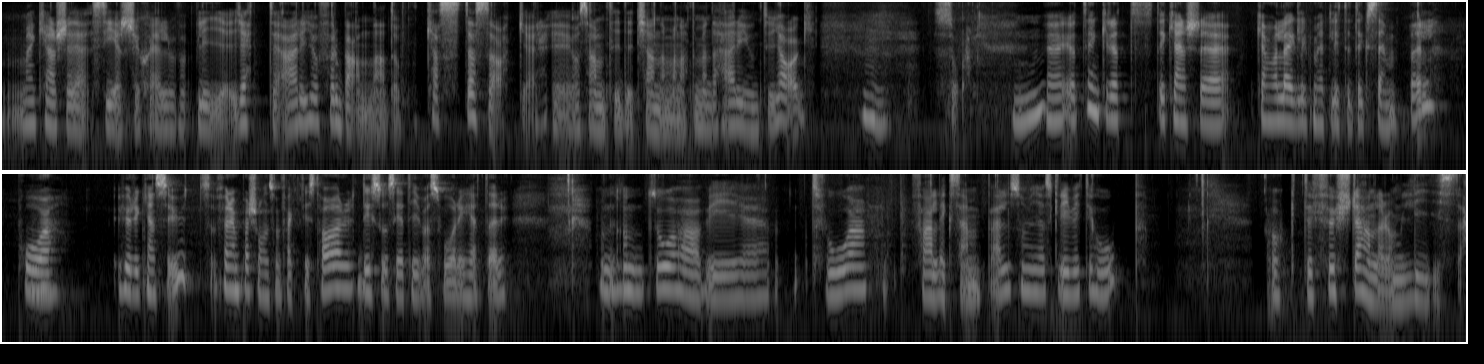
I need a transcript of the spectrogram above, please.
Man kanske ser sig själv bli jättearg och förbannad och kasta saker. Eh, och samtidigt känner man att men det här är ju inte jag. Mm. Så. Mm. Eh, jag tänker att det kanske kan vara lägligt med ett litet exempel på mm. hur det kan se ut för en person som faktiskt har dissociativa svårigheter. Och då har vi två fallexempel som vi har skrivit ihop. Och det första handlar om Lisa.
